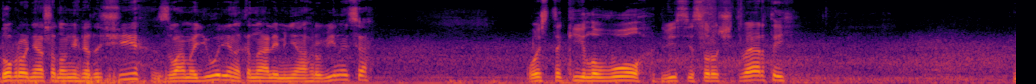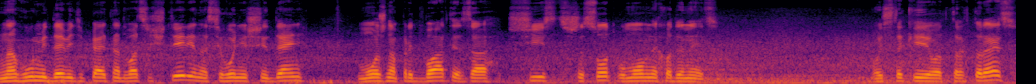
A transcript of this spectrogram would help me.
Доброго дня, шановні глядачі! З вами Юрій на каналі Міні Агровіниця. Ось такий ловол 244 на гумі 9,5 на 24 на сьогоднішній день можна придбати за 6600 умовних одиниць. Ось такий от тракторець.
